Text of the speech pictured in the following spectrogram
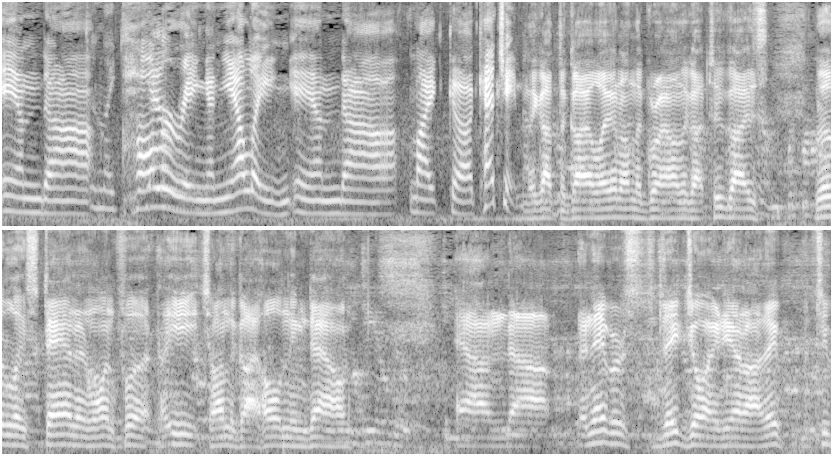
and, uh, and like hollering yelling. and yelling and uh, like uh, catching. They got the guy laying on the ground. They got two guys literally standing one foot each on the guy, holding him down. And uh, the neighbors, they joined in. Uh, they she,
